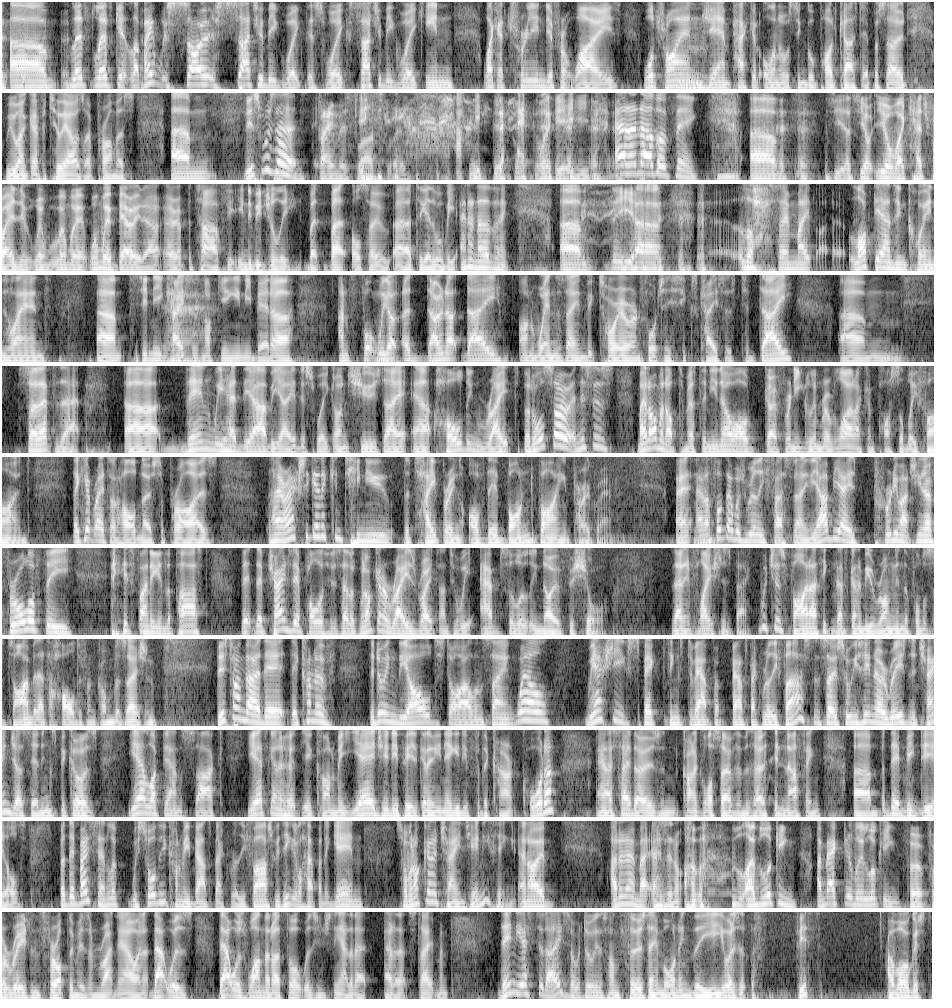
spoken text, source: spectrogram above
Um, let's let's get like, mate. It was so such a big week this week. Such a big week in like a trillion different ways. We'll try and jam pack it all into a single podcast episode. We won't go for two hours, I promise. Um, this was a Famous last words. exactly. and another thing, um, that's, that's your, your my catchphrase. When, when we're when we're buried, our, our epitaph individually, but but also uh, together will be. And another thing, um, the uh, so mate, lockdowns in Queensland, um, Sydney cases not getting any better. Unfor- We got a donut day on Wednesday in Victoria. Unfortunately, six cases today. Um, so that's that. Uh, then we had the RBA this week on Tuesday out holding rates, but also, and this is, mate, I'm an optimist, and you know I'll go for any glimmer of light I can possibly find. They kept rates on hold, no surprise. They are actually going to continue the tapering of their bond buying program. And, and I mm. thought that was really fascinating. The RBA is pretty much, you know, for all of the, it's funny, in the past, they, they've changed their policy to say, look, we're not going to raise rates until we absolutely know for sure that inflation is back, which is fine. I think that's mm. going to be wrong in the fullness of time, but that's a whole different conversation. This time, though, they're, they're kind of they're doing the old style and saying, well, we actually expect things to bounce back really fast, and so so we see no reason to change our settings because yeah, lockdowns suck. Yeah, it's going to hurt the economy. Yeah, GDP is going to be negative for the current quarter, and I say those and kind of gloss over them as though they're nothing, um, but they're big deals. But they're basically saying, look, we saw the economy bounce back really fast. We think it'll happen again, so we're not going to change anything. And I. I don't know. As in, I'm, I'm looking. I'm actively looking for, for reasons for optimism right now, and that was that was one that I thought was interesting out of that out of that statement. Then yesterday, so we're doing this on Thursday morning. The what is it? The fifth of August.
